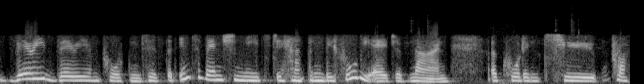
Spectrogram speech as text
very, very important is that intervention needs to happen before the age of nine, according to Prof.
